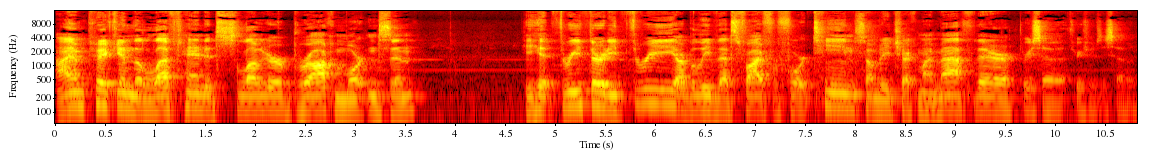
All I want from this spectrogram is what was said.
I am picking the left handed slugger, Brock Mortensen. He hit 333. I believe that's 5 for 14. Somebody check my math there. 357.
